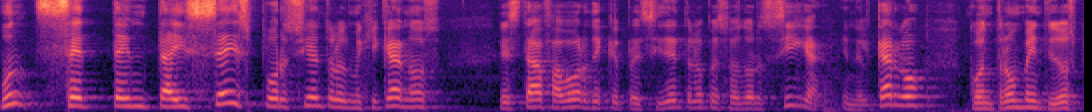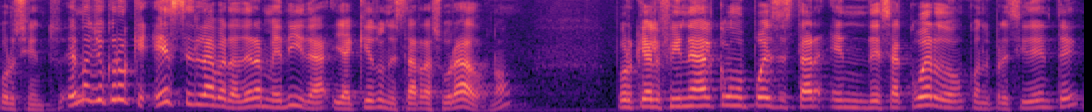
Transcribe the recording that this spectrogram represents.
Un 76% de los mexicanos está a favor de que el presidente López Obrador siga en el cargo contra un 22%. Es más, yo creo que esta es la verdadera medida y aquí es donde está rasurado, ¿no? Porque al final, ¿cómo puedes estar en desacuerdo con el presidente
